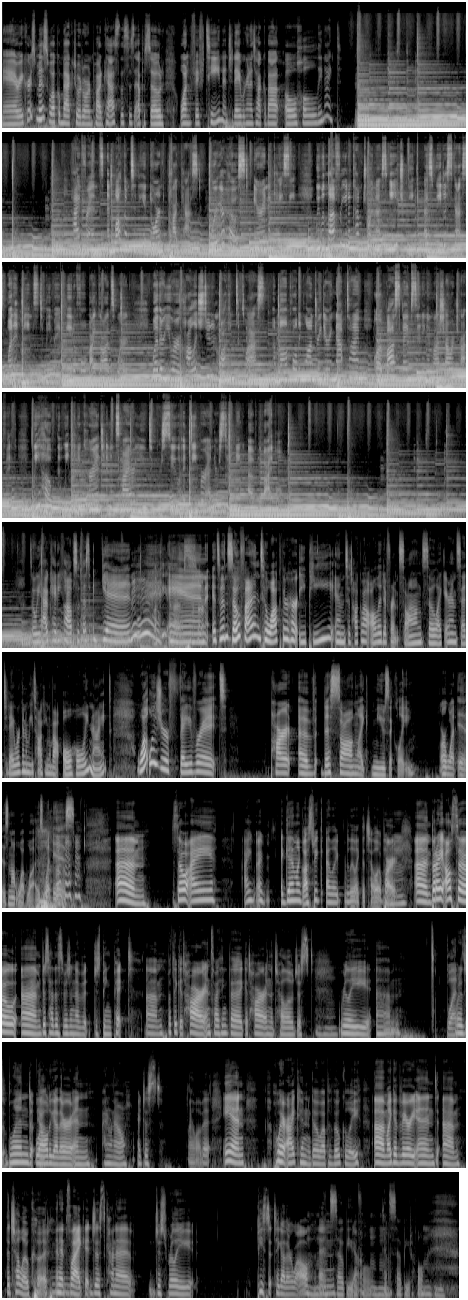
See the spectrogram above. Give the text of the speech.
Merry Christmas. Welcome back to Adorned Podcast. This is episode 115, and today we're going to talk about Oh Holy Night. Hi, friends, and welcome to the Adorned Podcast. We're your hosts, Erin and Casey. We would love for you to come join us each week as we discuss what it means to be made beautiful by God's Word. Whether you are a college student walking to class, a mom folding laundry during nap time, or a boss babe sitting in rush hour traffic, with us again. Lucky us. And it's been so fun to walk through her EP and to talk about all the different songs. So, like Erin said, today we're going to be talking about Oh Holy Night. What was your favorite part of this song, like musically? Or what is, not what was, what is? Um, so I, I, I again like last week, I like really like the cello part. Mhm. Um, but I also um just had this vision of it just being picked um with the guitar, and so I think the guitar and the cello just Mhm. really um Blend. what is it blend well together, and I don't know, I just I love it, and where I couldn't go up vocally, um, like at the very end, um, the cello could, and it's Mm. like it just kind of just really pieced it together well, Mhm. and it's so beautiful. Mhm. It's so beautiful.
